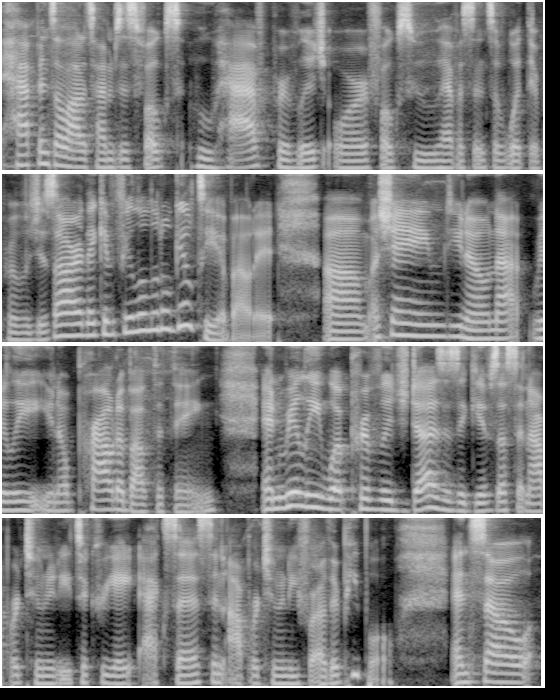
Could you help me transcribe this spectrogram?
happens a lot of times is folks who have privilege or folks who have a sense of what their privileges are, they can feel a little guilty about it, um, ashamed, you know, not really, you know, proud about the thing. And really, what privilege does is it gives us an opportunity to create access and opportunity for other people. And so,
